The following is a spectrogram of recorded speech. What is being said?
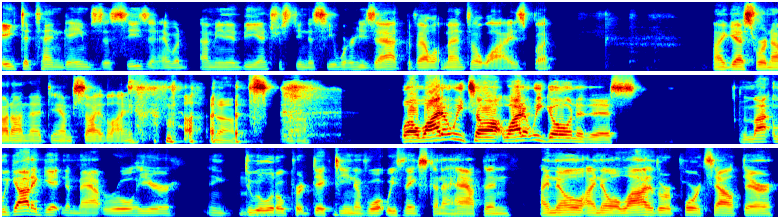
eight to ten games this season. It would. I mean, it'd be interesting to see where he's at developmental wise, but I guess we're not on that damn sideline. no, no. Well, why don't we talk? Why don't we go into this? We might, we got to get into Matt Rhule here and do a mm-hmm. little predicting of what we think is going to happen. I know, I know a lot of the reports out there.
